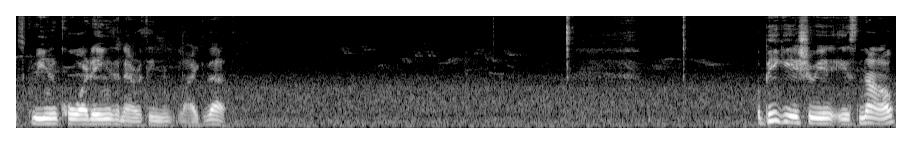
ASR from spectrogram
screen recordings and everything like that. A big issue is now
